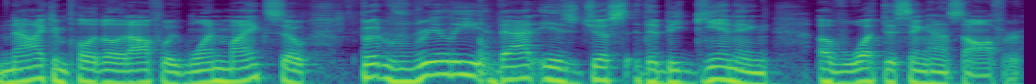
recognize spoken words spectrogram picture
Now I can pull it all off with one mic. So, but really that is just the beginning of what this thing has to offer.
